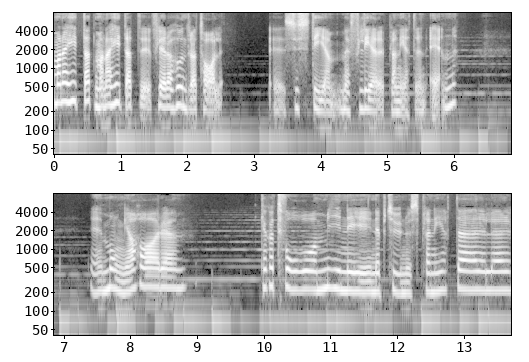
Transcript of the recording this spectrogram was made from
man har hittat? Man har hittat eh, flera hundratal eh, system med fler planeter än en. Eh, många har kanske två mini-Neptunusplaneter eller eh,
